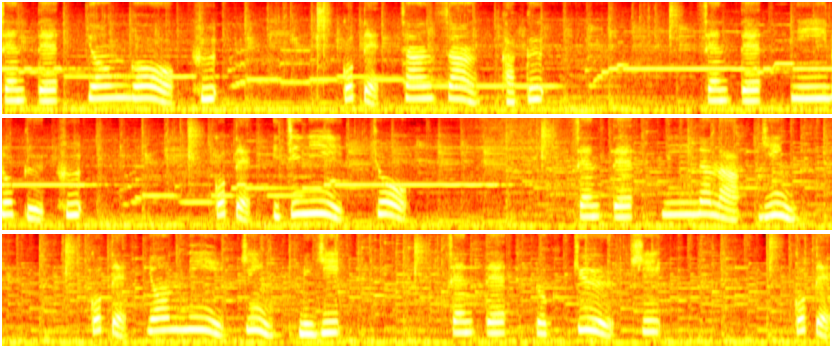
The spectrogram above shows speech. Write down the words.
先手4五歩。後手3三角。先手2六歩。後手1二香先手2七銀。後手。4二金。右。先手。6九飛後手。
